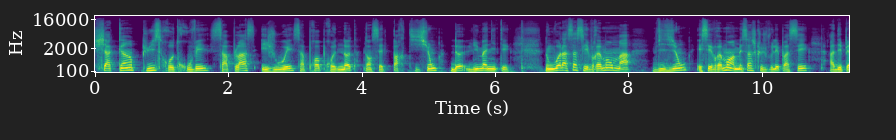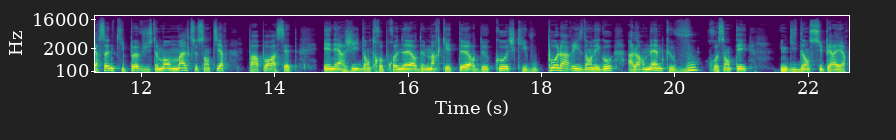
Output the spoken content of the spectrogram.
chacun puisse retrouver sa place et jouer sa propre note dans cette partition de l'humanité. Donc voilà, ça c'est vraiment ma vision et c'est vraiment un message que je voulais passer à des personnes qui peuvent justement mal se sentir par rapport à cette énergie d'entrepreneur, de marketeur, de coach qui vous polarise dans l'ego alors même que vous ressentez une guidance supérieure.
